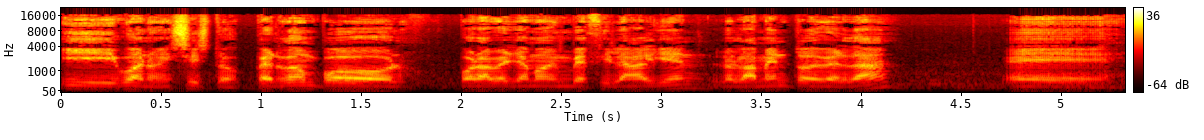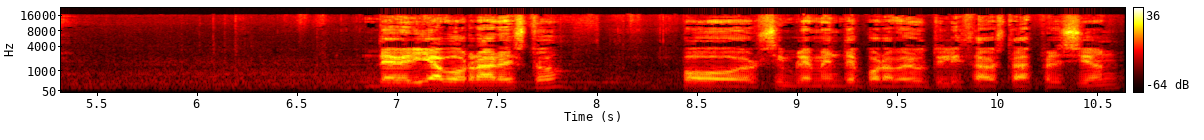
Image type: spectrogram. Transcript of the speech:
Y bueno, insisto, perdón por, por haber llamado imbécil a alguien, lo lamento de verdad. Eh, debería borrar esto por simplemente por haber utilizado esta expresión,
